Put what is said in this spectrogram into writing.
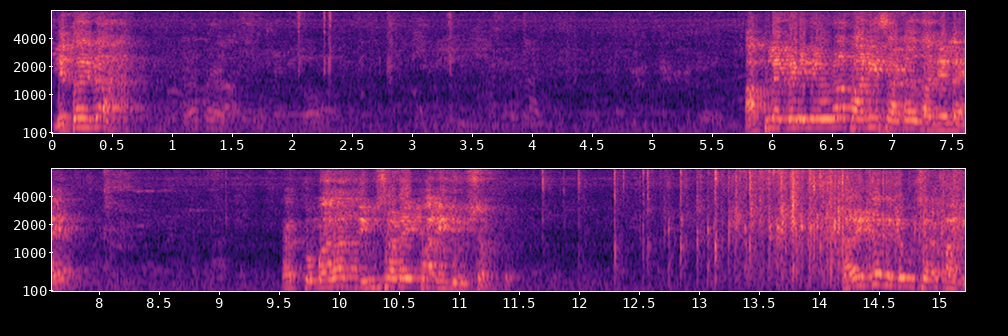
येतोय ना? आपल्याकडे एवढा पाणी साठा झालेला आहे का तुम्हाला दिवसाडही पाणी देऊ शकतो. करायचं का दिवसाड पाणी?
